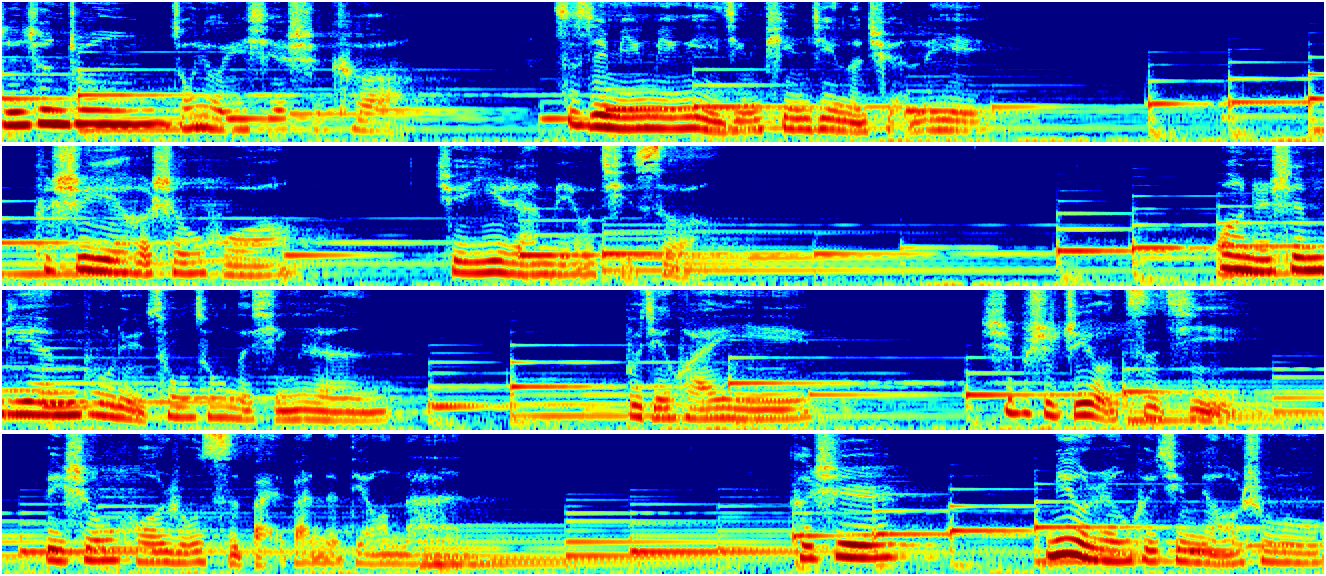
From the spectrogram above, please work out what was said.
人生中总有一些时刻，自己明明已经拼尽了全力，可事业和生活却依然没有起色。望着身边步履匆匆的行人，不禁怀疑，是不是只有自己被生活如此百般的刁难？可是，没有人会去描述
